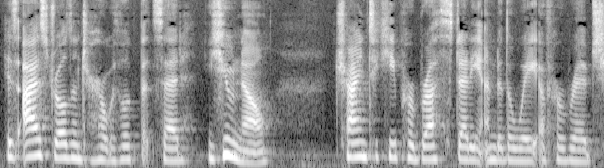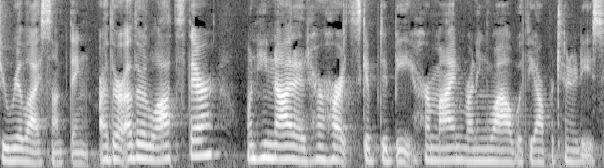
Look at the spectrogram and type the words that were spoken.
His eyes drilled into her with a look that said, You know. Trying to keep her breath steady under the weight of her ribs, she realized something. Are there other lots there? When he nodded, her heart skipped a beat, her mind running wild with the opportunities.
